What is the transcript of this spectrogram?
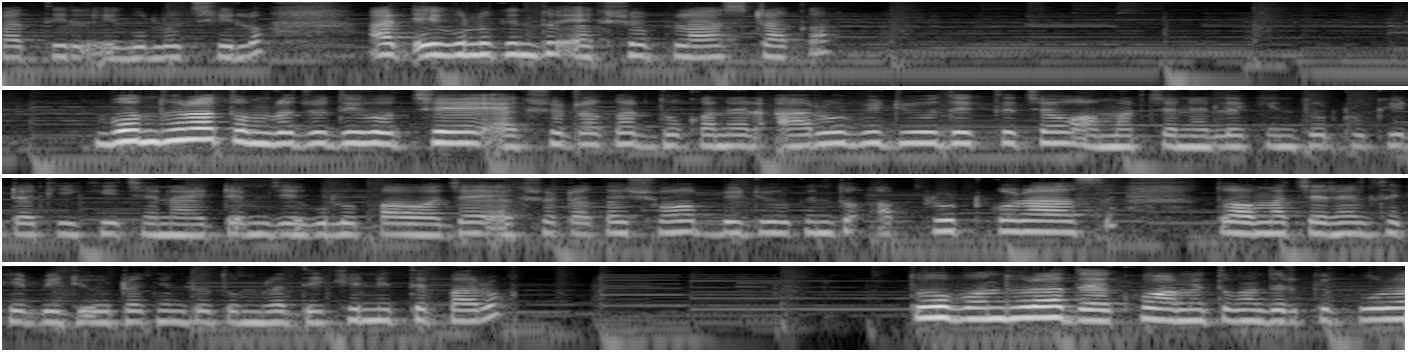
পাতিল এগুলো ছিল। আর এগুলো কিন্তু একশো প্লাস টাকা। বন্ধুরা, তোমরা যদি হচ্ছে একশো টাকার দোকানের আরও ভিডিও দেখতে চাও, আমার চ্যানেলে কিন্তু টুকিটাকি কিচেন আইটেম যেগুলো পাওয়া যায়, একশো টাকায় সব ভিডিও কিন্তু আপলোড করা আছে। তো আমার চ্যানেল থেকে ভিডিওটা কিন্তু তোমরা দেখে নিতে পারো। তো বন্ধুরা দেখো, আমি তোমাদেরকে পুরো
